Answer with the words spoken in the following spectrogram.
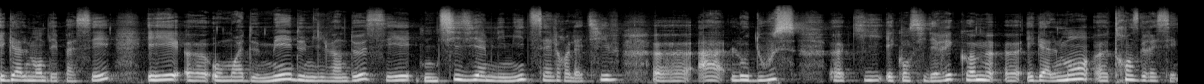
également dépassée. Et au mois de mai 2022, c'est une sixième limite, celle relative à l'eau douce, qui est considérée comme également transgressée.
